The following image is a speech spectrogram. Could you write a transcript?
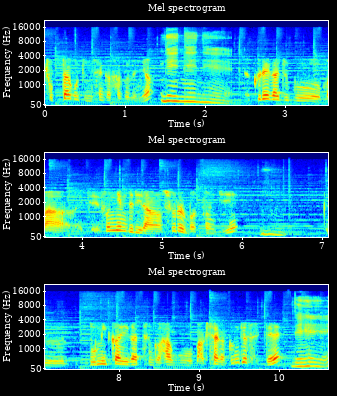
좁다고 좀 생각하거든요. 네네네. 그래가지고 막 이제 손님들이랑 술을 먹던지 음, 그 노미카이 같은 거 하고 막차가 끊겼을 때 네.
